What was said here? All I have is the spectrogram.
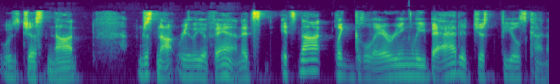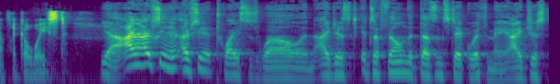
was just not. I'm just not really a fan. It's it's not like glaringly bad. It just feels kind of like a waste. Yeah, I mean, I've seen it. I've seen it twice as well, and I just it's a film that doesn't stick with me. I just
